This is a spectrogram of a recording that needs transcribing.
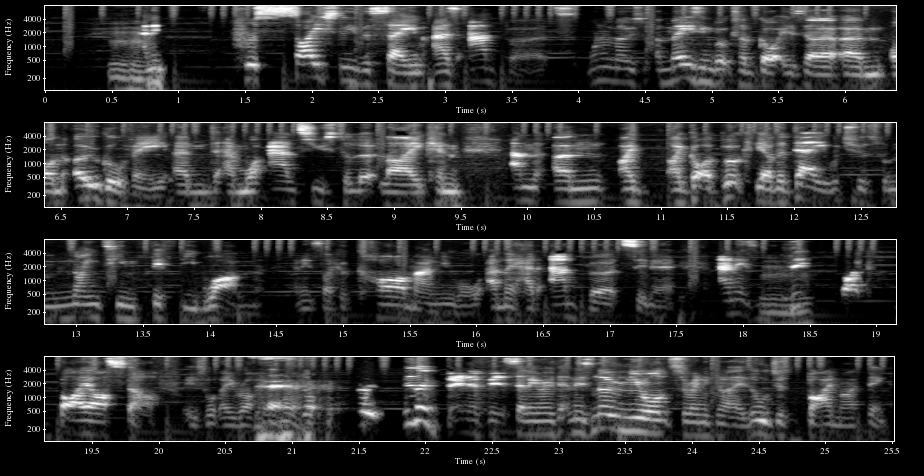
Mm-hmm. And it's precisely the same as adverts. One of the most amazing books I've got is uh, um, on Ogilvy and, and what ads used to look like. And, and um, I, I got a book the other day, which was from 1951. And it's like a car manual, and they had adverts in it. And it's mm-hmm. like buy our stuff is what they there's, no, there's no benefit selling or anything, and there's no nuance or anything like that. It's all just buy my thing.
